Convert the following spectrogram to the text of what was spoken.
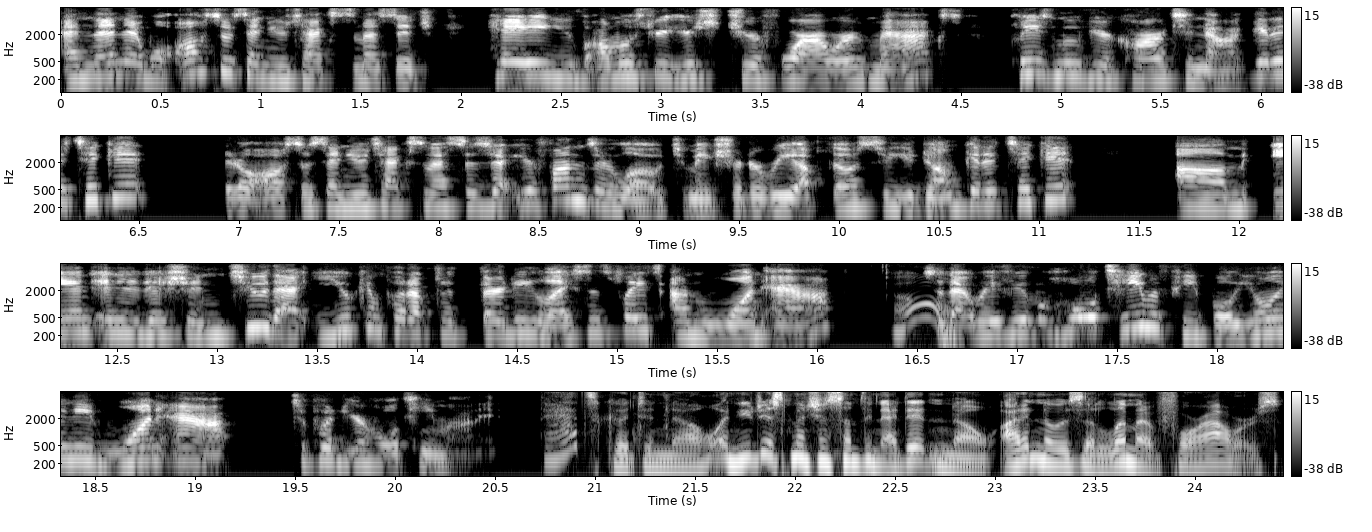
And then it will also send you a text message Hey, you've almost reached your four hour max. Please move your car to not get a ticket. It'll also send you a text message that your funds are low to make sure to re up those so you don't get a ticket. Um, and in addition to that, you can put up to 30 license plates on one app. Oh, So that way, if you have a whole team of people, you only need one app to put your whole team on it. that's good to know. And you just mentioned something I didn't know. I didn't know there's a limit of four hours.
